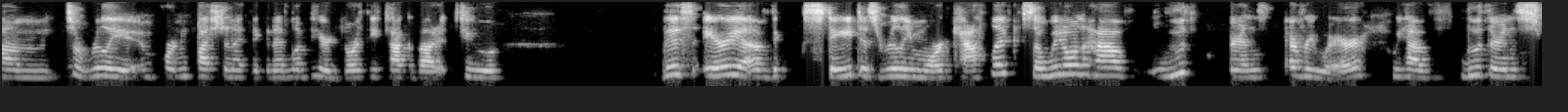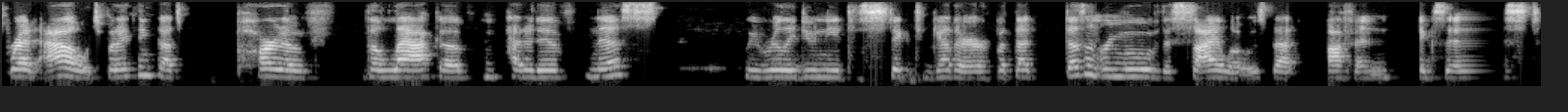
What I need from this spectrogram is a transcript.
um, it's a really important question, I think, and I'd love to hear Dorothy talk about it too. This area of the state is really more Catholic, so we don't have Lutherans everywhere. We have Lutherans spread out, but I think that's part of the lack of competitiveness. We really do need to stick together, but that doesn't remove the silos that often exist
